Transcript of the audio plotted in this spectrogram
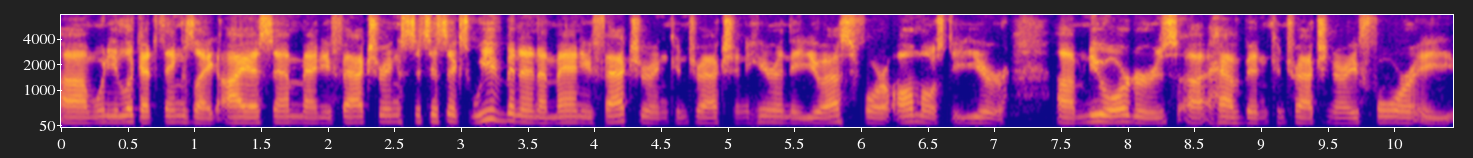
Um, when you look at things like ISM manufacturing statistics, we've been in a manufacturing contraction here in the US for almost a year. Um, new orders uh, have been contractionary for a,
